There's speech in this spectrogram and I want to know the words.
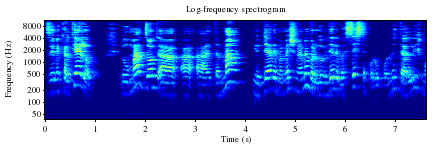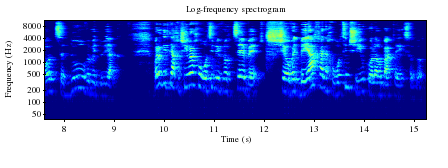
זה מקלקל לו. לעומת זאת, האדמה יודע לממש מהמם, אבל הוא גם יודע לבסס את הכל, הוא בונה תהליך מאוד סדור ומדויק. בוא נגיד ככה, שאם אנחנו רוצים לבנות צוות שעובד ביחד, אנחנו רוצים שיהיו כל ארבעת היסודות.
